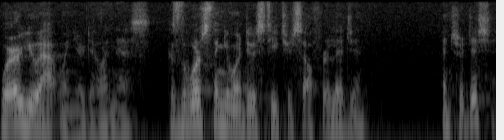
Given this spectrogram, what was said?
Where are you at when you're doing this? Because the worst thing you want to do is teach yourself religion and tradition.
